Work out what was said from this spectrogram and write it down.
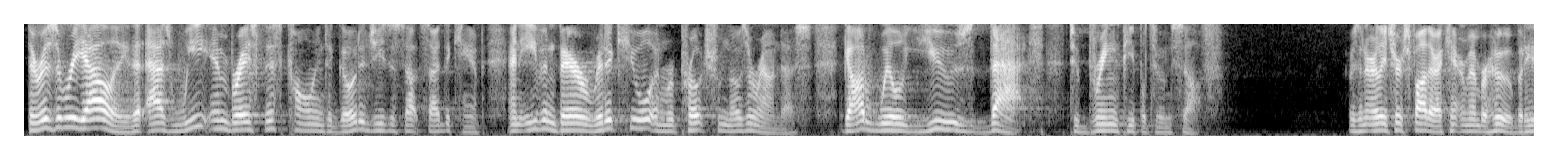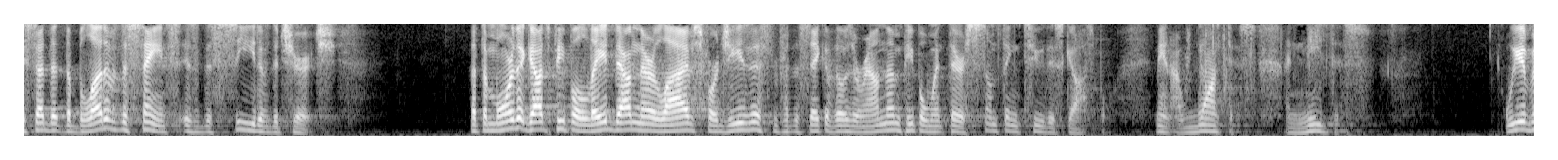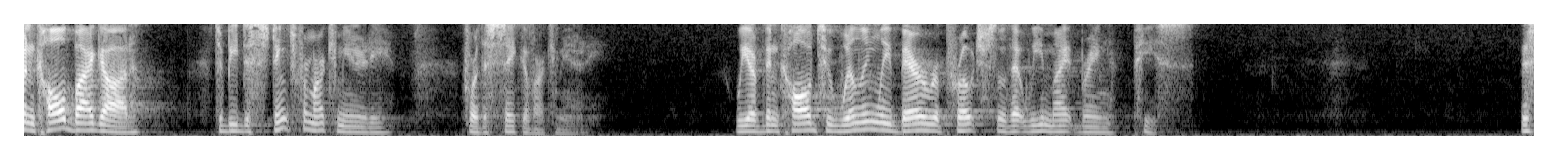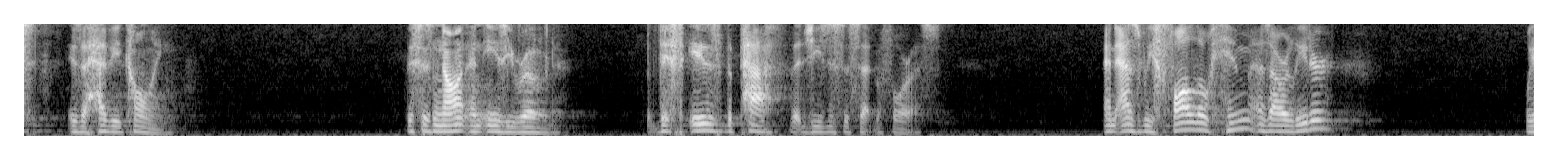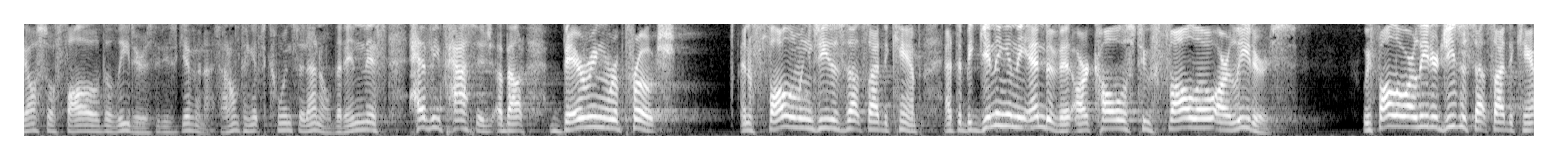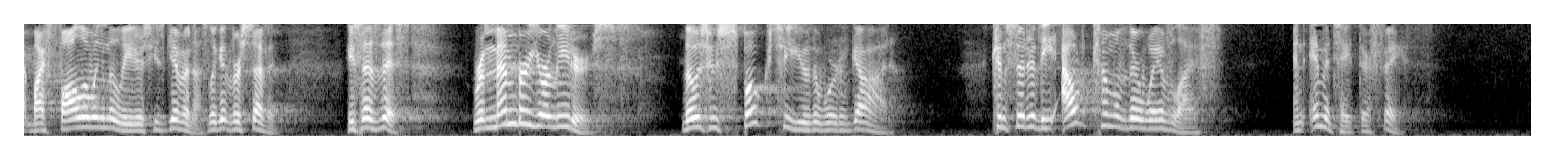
There is a reality that as we embrace this calling to go to Jesus outside the camp and even bear ridicule and reproach from those around us, God will use that to bring people to himself. There was an early church father, I can't remember who, but he said that the blood of the saints is the seed of the church. That the more that God's people laid down their lives for Jesus and for the sake of those around them, people went, There's something to this gospel. Man, I want this. I need this. We have been called by God to be distinct from our community for the sake of our community. We have been called to willingly bear reproach so that we might bring peace. This is a heavy calling. This is not an easy road. But this is the path that Jesus has set before us. And as we follow him as our leader, we also follow the leaders that he's given us. I don't think it's coincidental that in this heavy passage about bearing reproach and following Jesus outside the camp, at the beginning and the end of it are calls to follow our leaders. We follow our leader Jesus outside the camp by following the leaders he's given us. Look at verse 7. He says this Remember your leaders, those who spoke to you the word of God. Consider the outcome of their way of life and imitate their faith.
